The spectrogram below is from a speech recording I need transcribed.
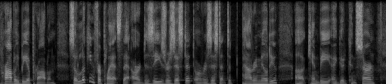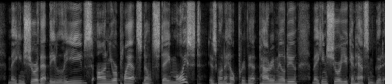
probably be a problem. So, looking for plants that are disease resistant or resistant to powdery mildew uh, can be a good concern. Making sure that the leaves on your plants don't stay moist is going to help prevent powdery mildew. Making sure you can have some good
